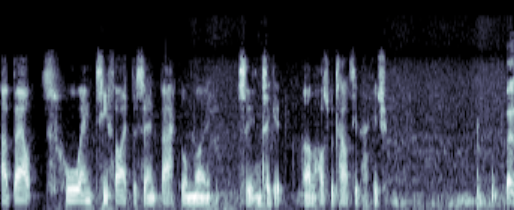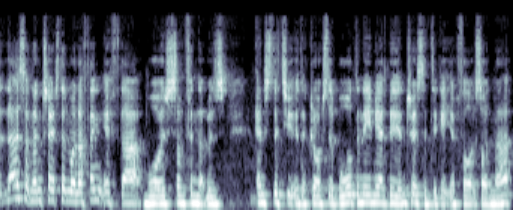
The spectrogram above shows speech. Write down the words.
about 25% back on my season ticket um, hospitality package. That, that's an interesting one. I think if that was something that was instituted across the board, and Amy, I'd be interested to get your thoughts on that.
